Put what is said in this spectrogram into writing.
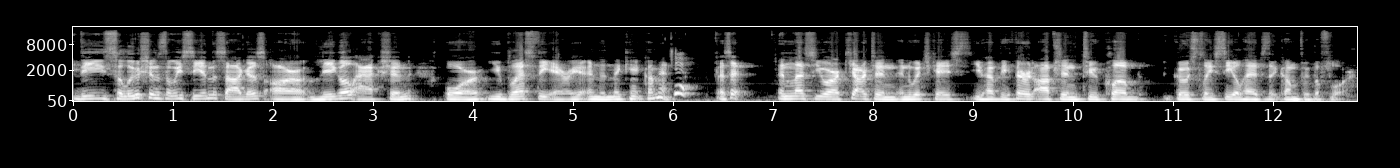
The solutions that we see in the sagas are legal action, or you bless the area and then they can't come in. Yeah. That's it. Unless you are Kjartan, in which case you have the third option to club ghostly seal heads that come through the floor.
